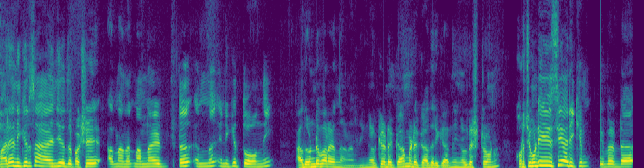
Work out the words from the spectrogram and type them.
മരം എനിക്കൊരു സഹായം ചെയ്തു. പക്ഷെ നന്നായിട്ട് എന്ന് എനിക്ക് തോന്നി. അതുകൊണ്ട് പറയുന്നതാണ് നിങ്ങൾക്ക് എടുക്കാം എടുക്കാതിരിക്കാം. നിങ്ങളുടെ ഇഷ്ടമാണ്. കുറച്ചും കൂടി ഈസി ആയിരിക്കും. ഇവരുടെ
